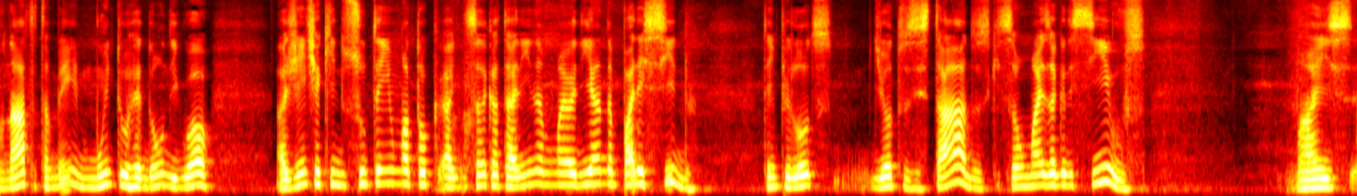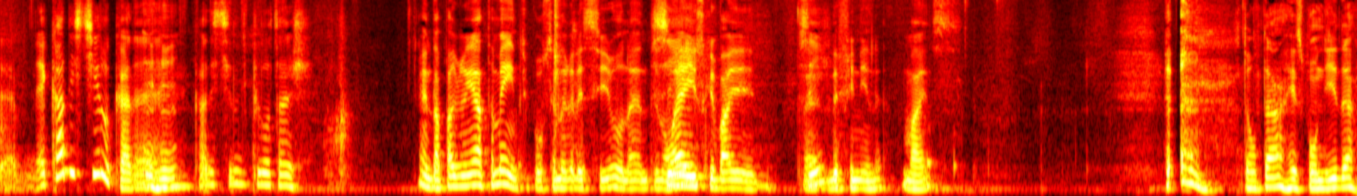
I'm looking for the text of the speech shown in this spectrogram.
o Nata também, muito redondo igual. A gente aqui do sul tem uma toca... em Santa Catarina, a maioria anda parecido. Tem pilotos de outros estados que são mais agressivos. Mas é, é cada estilo, cara. É Uhum. cada estilo de pilotagem. É, dá pra ganhar também, tipo, sendo agressivo, né? Não Sim. é isso que vai né, definir, né? Mas. Então tá respondida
